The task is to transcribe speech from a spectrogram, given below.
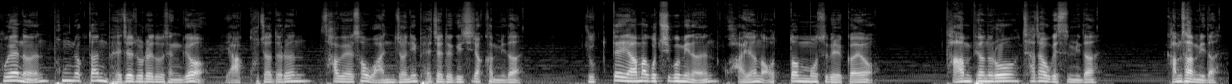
후에는 폭력단 배제조례도 생겨 야쿠자들은 사회에서 완전히 배제되기 시작합니다. 6대 야마구치구미는 과연 어떤 모습일까요? 다음 편으로 찾아오겠습니다. 감사합니다.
